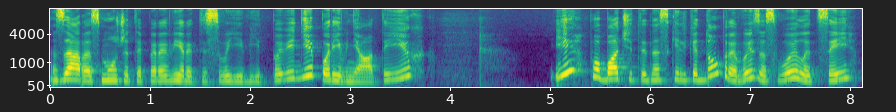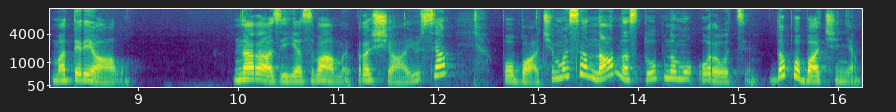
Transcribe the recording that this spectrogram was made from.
Зараз можете перевірити свої відповіді, порівняти їх і побачити, наскільки добре ви засвоїли цей матеріал. Наразі я з вами прощаюся. Побачимося на наступному уроці. До побачення!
